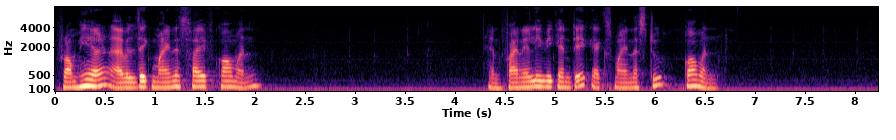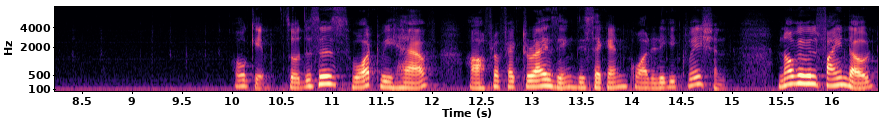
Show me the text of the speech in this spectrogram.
from here I will take minus 5 common and finally we can take x minus 2 common. Okay so this is what we have after factorizing the second quadratic equation. Now we will find out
